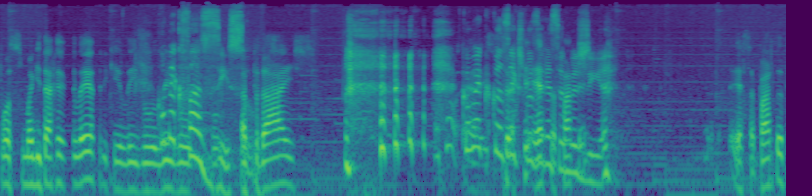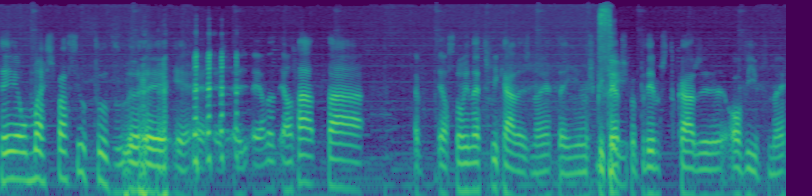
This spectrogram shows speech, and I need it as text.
fosse uma guitarra elétrica e ligo, Como é que ligo fazes isso? a pedais. Como é que Isso- consegues fazer essa essa parte é- magia? Essa parte até é o mais fácil de tudo. É- é- é- é- ela ela tá, tá- elas estão eletrificadas, não é? Tem uns Sim. para podermos tocar eh, ao vivo, não é?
